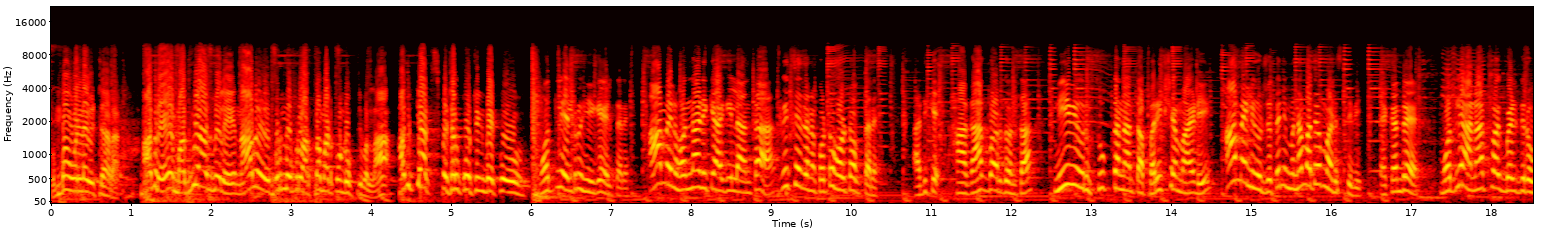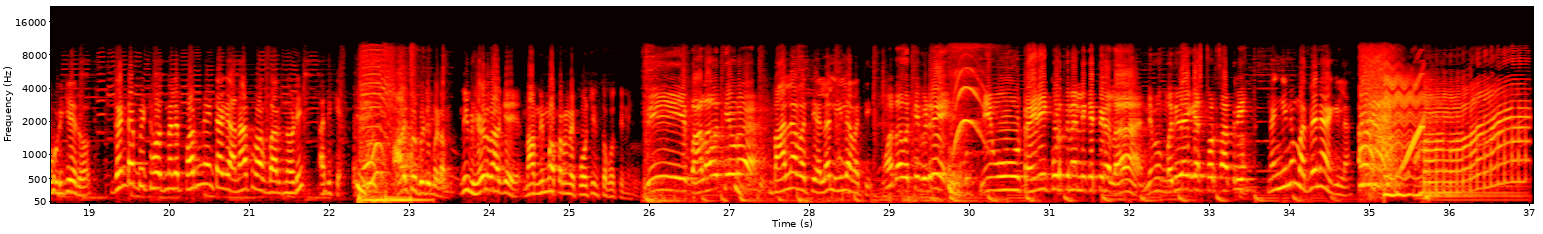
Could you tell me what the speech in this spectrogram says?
ತುಂಬಾ ಒಳ್ಳೆ ವಿಚಾರ. ಆದ್ರೆ ಮದ್ವೆ ಆದ್ಮೇಲೆ ನಾವೇ ಒಬ್ರನ್ನೊಬ್ರು ಅರ್ಥ ಮಾಡ್ಕೊಂಡು ಹೋಗ್ತೀವಲ್ಲ ಅದಕ್ಕೆ ಯಾಕೆ ಸ್ಪೆಷಲ್ ಕೋಚಿಂಗ್ ಬೇಕು? ಮೊದ್ಲು ಎಲ್ರು ಹೀಗೆ ಹೇಳ್ತಾರೆ ಆಮೇಲೆ ಹೊಂದಾಣಿಕೆ ಆಗಿಲ್ಲ ಅಂತ ವಿಚ್ಛೇದನ ಕೊಟ್ಟು ಹೊರಟೋಗ್ತಾರೆ. ಅದಕ್ಕೆ ಹಾಗಾಗ್ಬಾರ್ದು ಅಂತ ನೀವು ಇವ್ರಿಗೆ ಸೂಕ್ತನ ಅಂತ ಪರೀಕ್ಷೆ ಮಾಡಿ ಆಮೇಲೆ ಇವ್ರ ಜೊತೆ ನಿಮ್ಮನ್ನ ಮದುವೆ ಮಾಡಿಸ್ತೀವಿ. ಯಾಕಂದ್ರೆ ಮೊದಲೇ ಅನಾಥವಾಗಿ ಬೆಳೆದಿರೋ ಹುಡುಗಿಯರು ಗಂಡ ಬಿಟ್ಟು ಹೋದ್ಮೇಲೆ ಪರ್ಮನೆಂಟ್ ಆಗಿ ಅನಾಥವಾಗಬಾರ್ದು ನೋಡಿ ಅದಕ್ಕೆ. ಆಯ್ತು ಬಿಡಿ ಮೇಡಮ್ ನೀವು ಹಾಗೆ ನಾನು ನಿಮ್ಮ ಹತ್ರನೇ ಕೋಚಿಂಗ್ ತಗೋತೀನಿ. ರೀ ಬಾಲಾವತಿ ಅವ್ರ. ಬಾಲಾವತಿ ಅಲ್ಲ ಲೀಲಾವತಿ. ಮದಾವತಿ ಬಿಡ್ರಿ. ನೀವು ಟ್ರೈನಿಂಗ್ ಕೊಡ್ತೀನಿ ಅನ್ಲಿಕತ್ತೀರಲ್ಲ ನಿಮಗ್ ಮದುವೆ ಆಗಿ ಎಷ್ಟು ವರ್ಷ ಆತ್ರಿ? ನಂಗಿನ್ನೂ ಮದ್ವೆನೇ ಆಗಿಲ್ಲ.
